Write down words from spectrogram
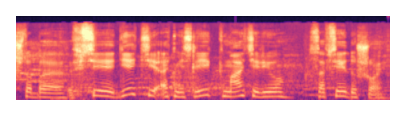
чтобы все дети отнесли к матерью со всей душой.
